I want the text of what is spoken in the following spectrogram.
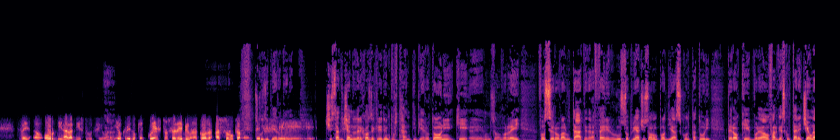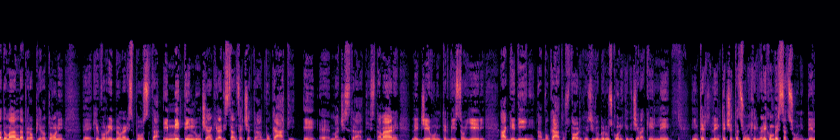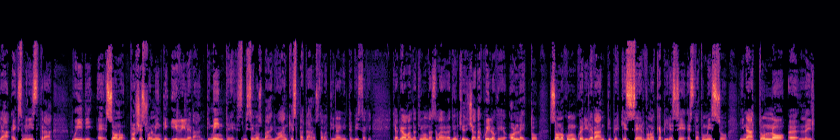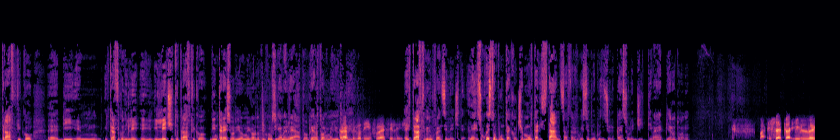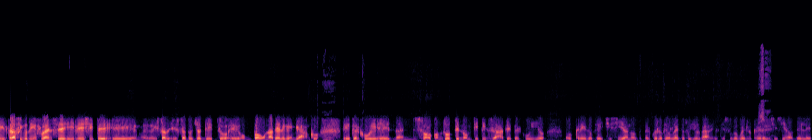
ordina la distruzione. Ah. Io credo che questo sarebbe una cosa assolutamente... Scusi Piero Toni, eh, ci sta dicendo delle cose credo importanti Piero Toni che eh, insomma, vorrei fossero valutate da Raffaele Russo. Prima ci sono un po' di ascoltatori però che volevamo farvi ascoltare. C'è una domanda però Piero Toni eh, che vorrebbe una risposta e mette in luce anche la distanza che c'è tra avvocati e eh, magistrati. Stamane leggevo un'intervista o ieri a Ghedini, avvocato storico di Silvio Berlusconi, che diceva che le, inter- le intercettazioni, che, le conversazioni della ex ministra Guidi eh, sono processualmente irrilevanti, mentre se non sbaglio anche Spataro stamattina nell'intervista che, che abbiamo mandato in onda stamane a Radio Anch'io diceva da quello che ho letto sono comunque rilevanti perché servono a capire se è stato messo in atto o no eh, il traffico eh, di ehm, il traffico di le- illecito traffico di interessi, oddio, non mi ricordo più come si chiama il reato, Piero Toni, ma aiuti Traffico di influenze illecite. E traffico di influenze illecite. Su questo punto ecco, c'è molta distanza tra queste due posizioni, penso legittima, eh, Piero Toni. Ma senta, il, il, traffico di influenze illecite eh, è, stato, è, stato, già detto, è un po' una delega in bianco, eh, per cui eh, sono condotte non tipizzate, per cui io credo che ci siano, per quello che ho letto sui giornali, perché è solo quello, credo sì. che ci siano delle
